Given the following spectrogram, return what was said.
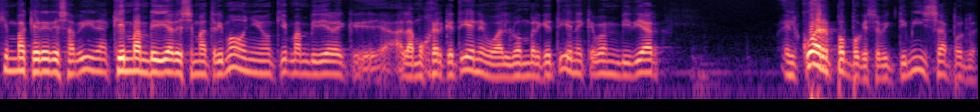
¿Quién va a querer esa vida? ¿Quién va a envidiar ese matrimonio? ¿Quién va a envidiar a la mujer que tiene o al hombre que tiene? ¿Qué va a envidiar el cuerpo porque se victimiza por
